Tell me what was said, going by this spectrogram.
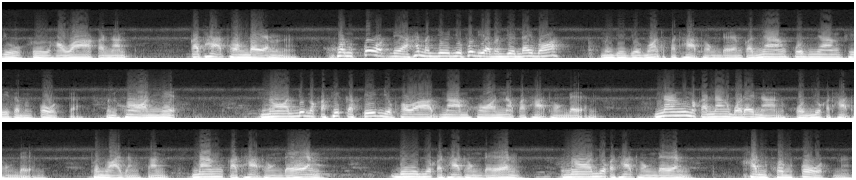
อยู่คือฮาว่ากันนั้น กระทะทองแดงนะคนโกรธเนี่ยให้มันยืนอยู่ผู้เดียวมันยืนได้บ่มันยืนอยู่มอดกระทะทองแดงก็ย่างคุณย่างพีแต่มันโกรธอะมันฮอนเนี่ยนอนด้วยมันกระพริบกระปิ้นอยู่เพราะว่านามฮอนนะกระทะทองแดง นั่งมันก็นั่งบ่ได้นานคนอยู่กระทะทองแดงเพิ่นว่าอย่างสั้นนั่งกระทะทองแดงยืนยกกระทะทองแดง นอนยกกระทะทองแดงขั้นคนโกรธนะ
